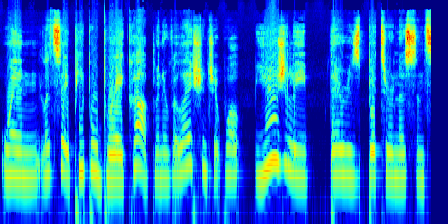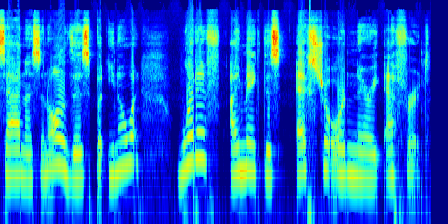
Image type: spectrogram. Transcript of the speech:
when let's say people break up in a relationship well usually there is bitterness and sadness and all of this but you know what what if I make this extraordinary effort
